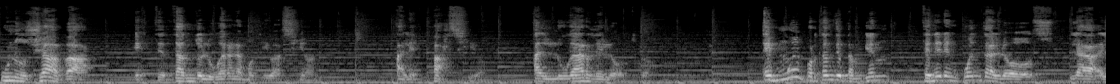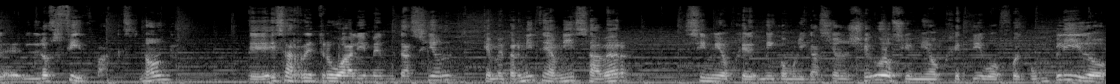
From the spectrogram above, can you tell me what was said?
uno ya va este, dando lugar a la motivación, al espacio, al lugar del otro. Es muy importante también tener en cuenta los, los feedbacks, ¿no? Eh, esa retroalimentación que me permite a mí saber si mi, mi comunicación llegó, si mi objetivo fue cumplido,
